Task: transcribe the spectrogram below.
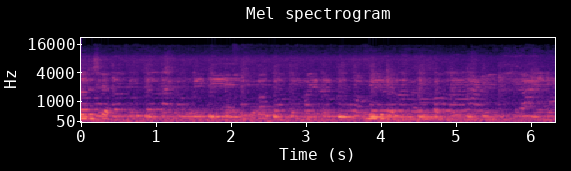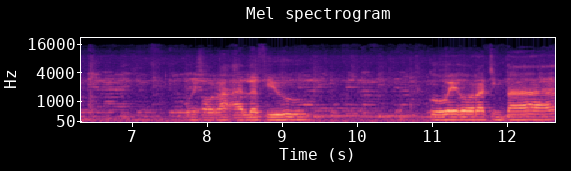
Kowe ora I love you. Kowe ora cinta.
